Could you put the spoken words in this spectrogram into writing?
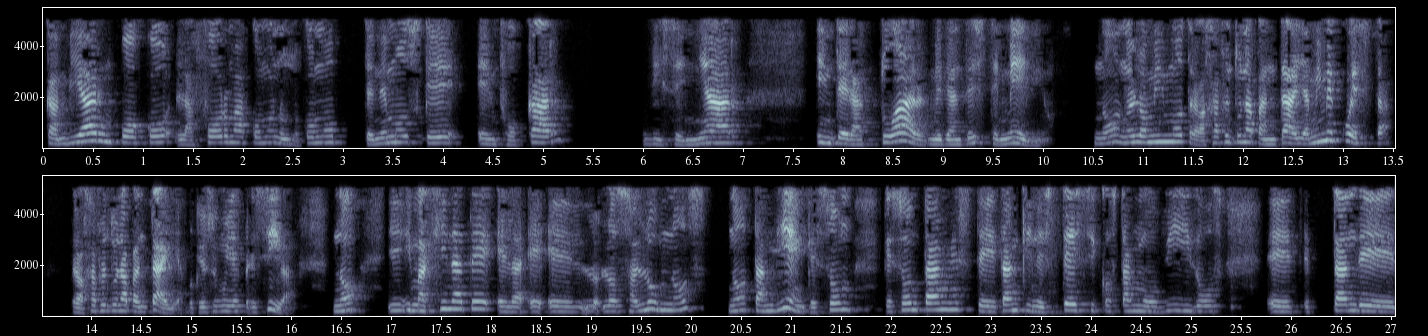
cambiar un poco la forma como, nos, cómo tenemos que enfocar, diseñar, interactuar mediante este medio, ¿no? No es lo mismo trabajar frente a una pantalla. A mí me cuesta trabajar frente a una pantalla, porque yo soy muy expresiva, ¿no? Y imagínate los alumnos ¿no? También que son, que son tan, este, tan kinestésicos, tan movidos, eh, tan de,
